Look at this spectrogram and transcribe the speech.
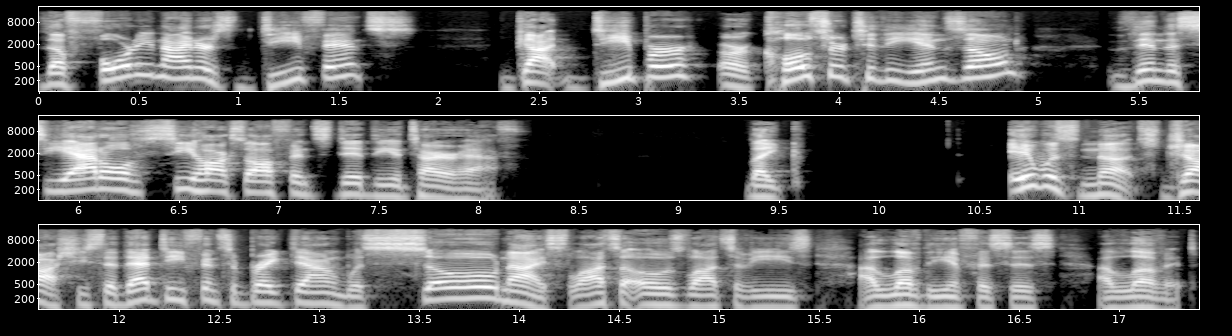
The 49ers defense got deeper or closer to the end zone than the Seattle Seahawks offense did the entire half. Like it was nuts. Josh, he said that defensive breakdown was so nice. Lots of O's, lots of E's. I love the emphasis. I love it.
